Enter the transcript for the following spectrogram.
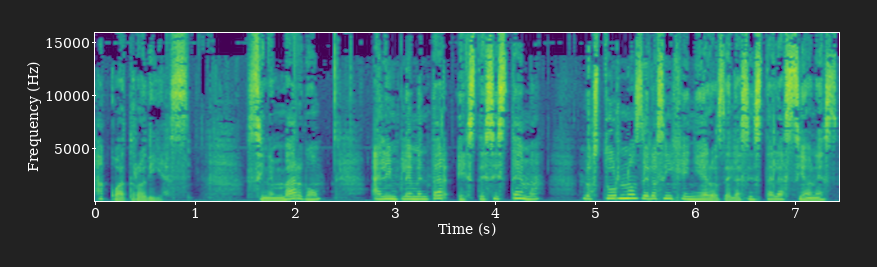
a cuatro días. Sin embargo, al implementar este sistema, los turnos de los ingenieros de las instalaciones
